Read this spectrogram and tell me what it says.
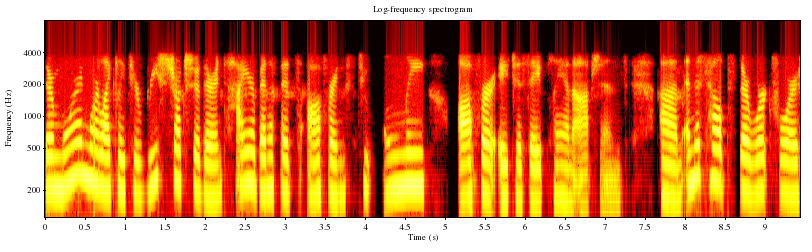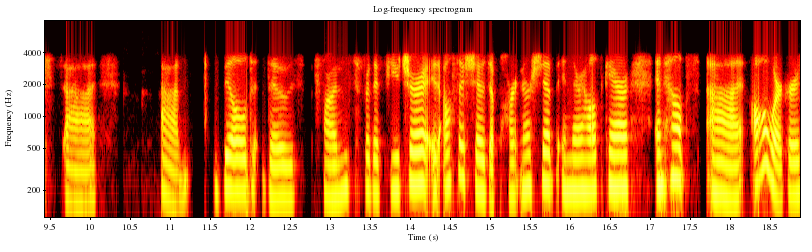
They're more and more likely to restructure their entire benefits offerings to only offer HSA plan options. Um, and this helps their workforce uh, um, build those funds for the future. It also shows a partnership in their healthcare and helps uh, all workers,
